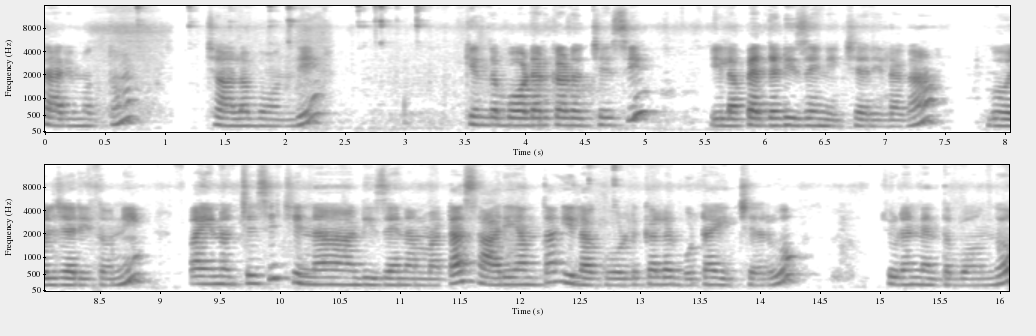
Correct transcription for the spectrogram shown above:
శారీ మొత్తం. చాలా బాగుంది. కింద బార్డర్ కాడ వచ్చేసి ఇలా పెద్ద డిజైన్ ఇచ్చారు ఇలాగా గోల్డ్ జరీతోని. పైన వచ్చేసి చిన్న డిజైన్ అనమాట శారీ అంతా ఇలా గోల్డ్ కలర్ బుట్ట ఇచ్చారు. చూడండి ఎంత బాగుందో.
